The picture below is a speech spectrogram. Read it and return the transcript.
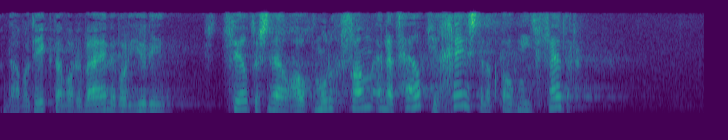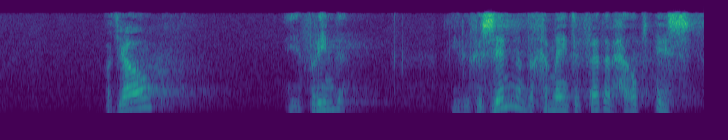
En daar word ik, daar worden wij, daar worden jullie veel te snel hoogmoedig van. En dat helpt je geestelijk ook niet verder. Wat jou, je vrienden, jullie gezin en de gemeente verder helpt, is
